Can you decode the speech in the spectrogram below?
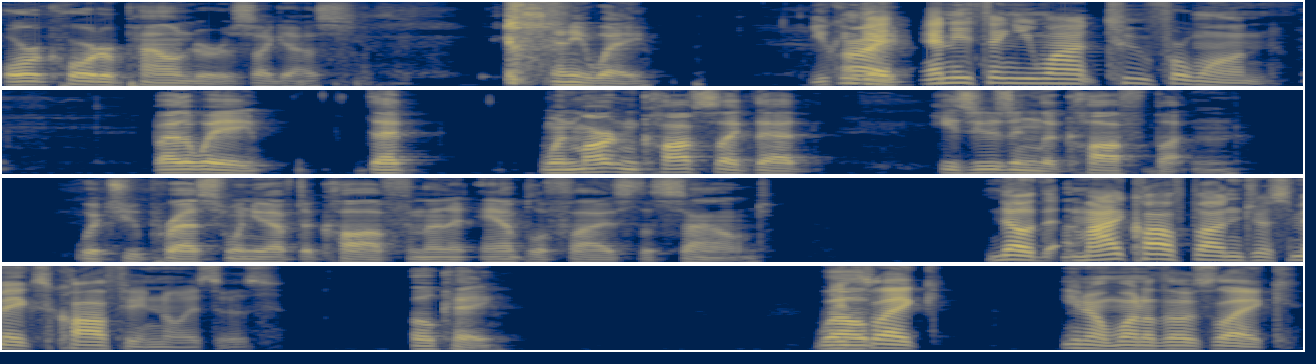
or quarter pounders i guess anyway You can All get right. anything you want two for one. By the way, that when Martin coughs like that, he's using the cough button, which you press when you have to cough, and then it amplifies the sound. No, th- uh, my cough button just makes coughing noises. Okay. Well, it's like, you know, one of those like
